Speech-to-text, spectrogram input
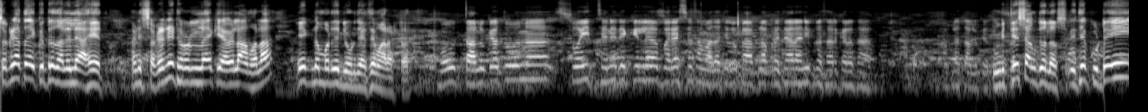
सगळे आता एकत्र झालेले आहेत. आणि सगळ्यांनी ठरवलेलं आहे की यावेळेला आम्हाला एक नंबरने निवडून द्यायचं आहे महाराष्ट्रात. भाऊ तालुक्यातून स्वइच्छेने देखील बऱ्याचशा समाजाचे लोक आपला प्रचार आणि प्रसार करत आहात. मी तेच सांगतो ना इथे कुठेही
